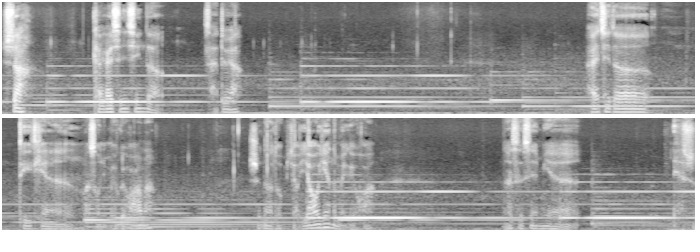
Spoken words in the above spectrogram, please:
是啊，开开心心的才对啊。还记得第一天我送你玫瑰花吗？是那朵比较妖艳的玫瑰花。那次见面也是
